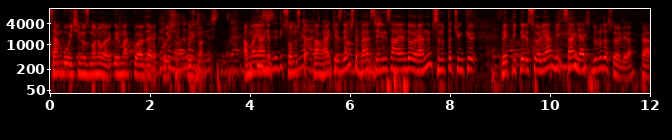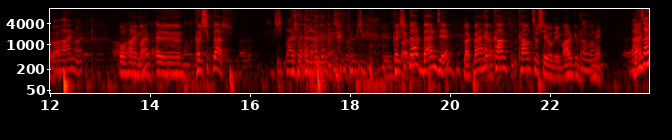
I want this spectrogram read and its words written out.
Sen bu işin uzmanı olarak Irmak bu arada evet bu işin uzman. yani? Ama Hepimiz yani sonuçta tamam herkes demiş de ben senin sayende öğrendim. Sınıfta çünkü replikleri söyleyen bir sen gerçi Duru da söylüyor galiba. O Highmark. O Haymark. Ee, kaşıklar. Işıklar çok önemli. çok çok. Kaşıklar bence bak ben hep counter şey olayım argüman Tamam. ne? Ben Bence zaten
